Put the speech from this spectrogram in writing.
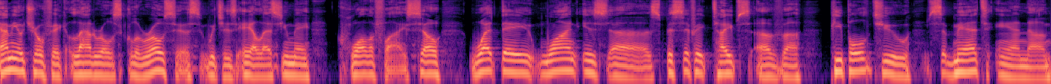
amyotrophic lateral sclerosis, which is ALS, you may qualify. So, what they want is uh, specific types of uh, people to submit and um,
